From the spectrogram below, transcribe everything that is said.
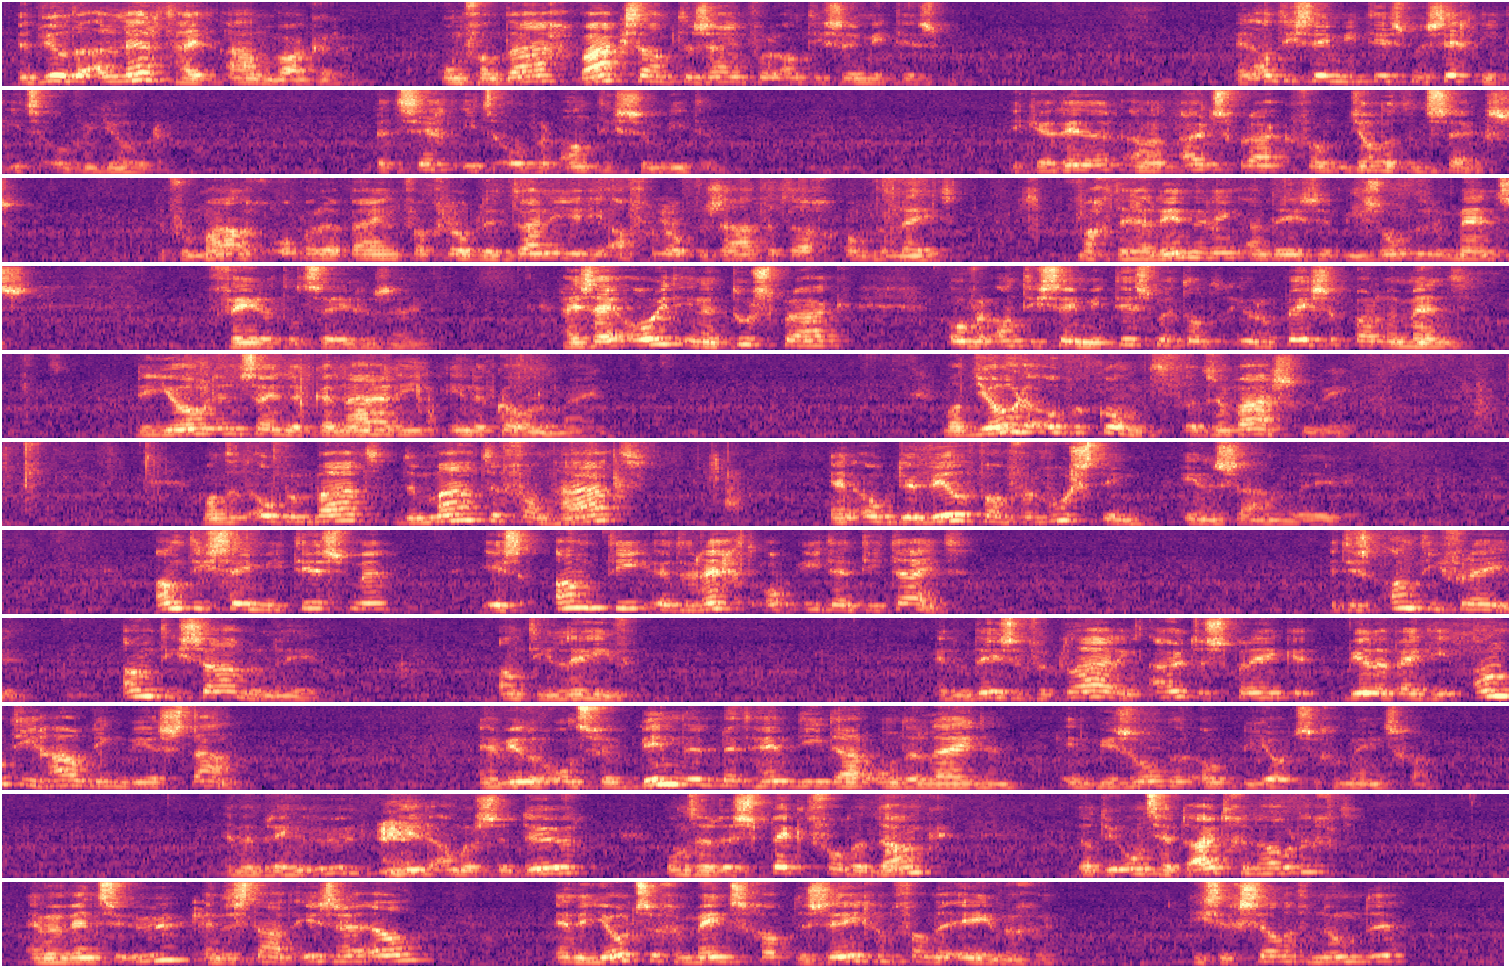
Het wil de alertheid aanwakkeren om vandaag waakzaam te zijn voor antisemitisme. En antisemitisme zegt niet iets over Joden. Het zegt iets over antisemieten. Ik herinner aan een uitspraak van Jonathan Sacks, de voormalig opperrabijn van Groot-Brittannië die afgelopen zaterdag overleed. Mag de herinnering aan deze bijzondere mens velen tot zegen zijn. Hij zei ooit in een toespraak over antisemitisme tot het Europese parlement: De Joden zijn de kanarie in de kolenmijn. Wat Joden overkomt, dat is een waarschuwing. Want het openbaart de mate van haat en ook de wil van verwoesting in een samenleving. Antisemitisme is anti het recht op identiteit. Het is anti-vrede, anti-samenleven. anti-leven. En door deze verklaring uit te spreken willen wij die anti-houding weerstaan. En willen we ons verbinden met hen die daaronder lijden, in het bijzonder ook de Joodse gemeenschap. En we brengen u, heer de ambassadeur, onze respectvolle dank dat u ons hebt uitgenodigd. En we wensen u en de staat Israël en de Joodse gemeenschap de zegen van de eeuwige, die zichzelf noemde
